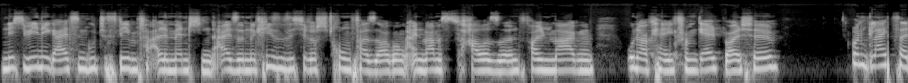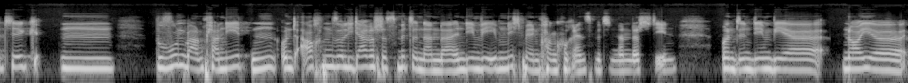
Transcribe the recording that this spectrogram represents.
nicht weniger als ein gutes Leben für alle Menschen. Also eine krisensichere Stromversorgung, ein warmes Zuhause, einen vollen Magen, unabhängig vom Geldbeutel und gleichzeitig einen bewohnbaren Planeten und auch ein solidarisches Miteinander, in dem wir eben nicht mehr in Konkurrenz miteinander stehen und in dem wir neue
